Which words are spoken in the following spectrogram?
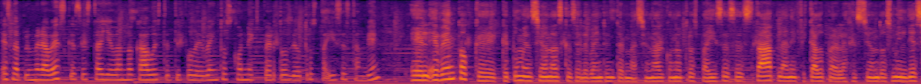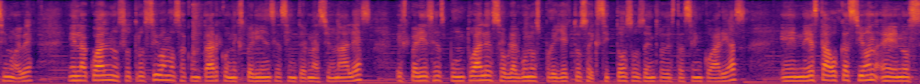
¿Es la primera vez que se está llevando a cabo este tipo de eventos con expertos de otros países también? El evento que, que, tú mencionas, que es el evento internacional con otros países, está planificado para la gestión 2019, en la cual nosotros sí vamos a contar con experiencias internacionales, experiencias puntuales sobre algunos proyectos exitosos dentro de estas cinco áreas, en esta ocasión eh, nos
